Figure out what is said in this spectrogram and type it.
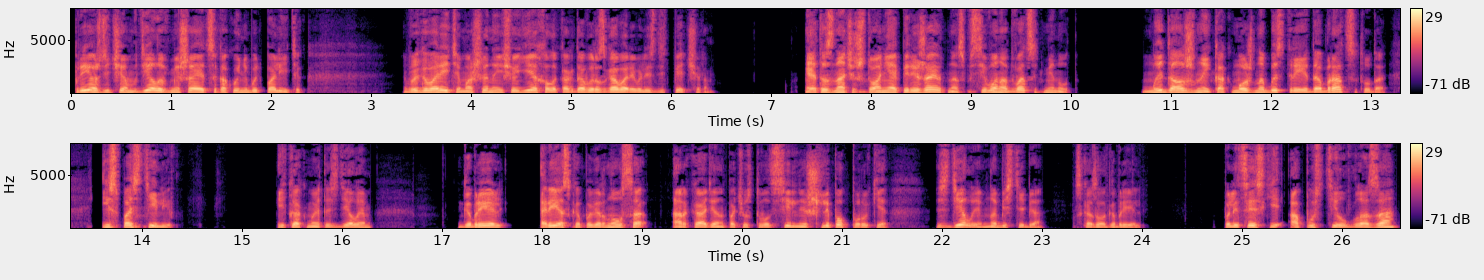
прежде чем в дело вмешается какой-нибудь политик. Вы говорите, машина еще ехала, когда вы разговаривали с диспетчером. Это значит, что они опережают нас всего на 20 минут. Мы должны как можно быстрее добраться туда и спасти лифт. И как мы это сделаем? Габриэль резко повернулся, Аркадиан почувствовал сильный шлепок по руке. «Сделаем, но без тебя», — сказал Габриэль. Полицейский опустил глаза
